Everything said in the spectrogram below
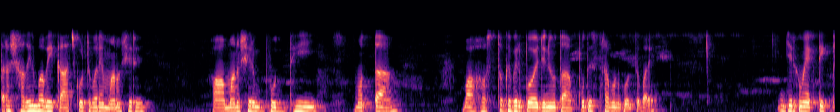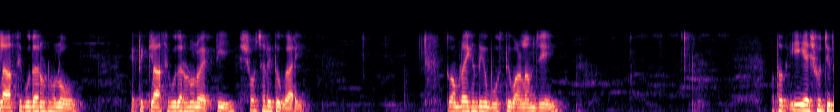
তারা স্বাধীনভাবে কাজ করতে পারে মানুষের মানুষের বুদ্ধিমত্তা বা হস্তক্ষেপের প্রয়োজনীয়তা প্রতিস্থাপন করতে পারে। যেরকম একটি ক্লাসিক উদাহরণ হলো, একটি ক্লাসিক উদাহরণ হলো একটি স্বচালিত গাড়ি। তো আমরা এখান থেকে বুঝতে পারলাম যে, অর্থাৎ এই সজ্জিত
